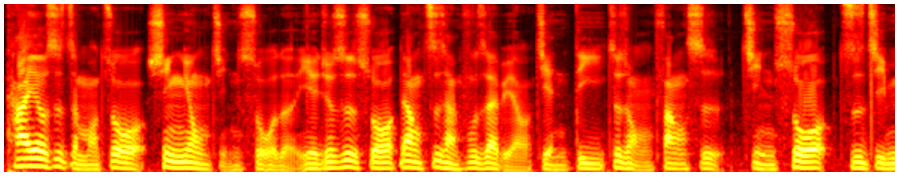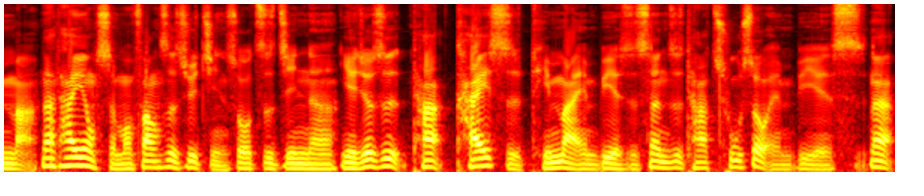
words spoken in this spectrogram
它又是怎么做信用紧缩的，也就是说让资产负债表减低这种方式紧缩资金嘛。那他用什么方式去紧缩资金呢？也就是他开始停买 MBS，甚至他出售 MBS。那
